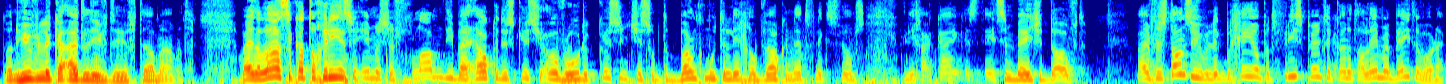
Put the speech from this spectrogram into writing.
dan huwelijken uit liefde. Vertel maar wat. Bij de laatste categorie is er immers een vlam die bij elke discussie over hoe de kussentjes op de bank moeten liggen, op welke Netflix-films jullie gaan kijken, steeds een beetje dooft. Bij een verstandshuwelijk begin je op het vriespunt en kan het alleen maar beter worden.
